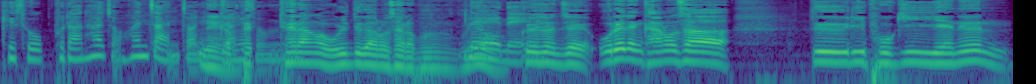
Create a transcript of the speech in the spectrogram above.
계속 불안하죠. 환자 안전 그러니까 입장에서 보면. 베테랑을 old 간호사라 부르는군요. 네, 네. 그래서 이제 오래된 간호사들이 보기에는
